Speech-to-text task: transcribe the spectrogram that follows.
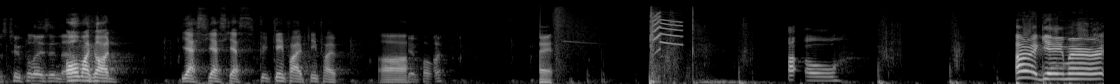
There's two players in there. Oh my god. Yes, yes, yes. Game five, game five. Uh, Game five. Okay. Uh oh. All right, gamer.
